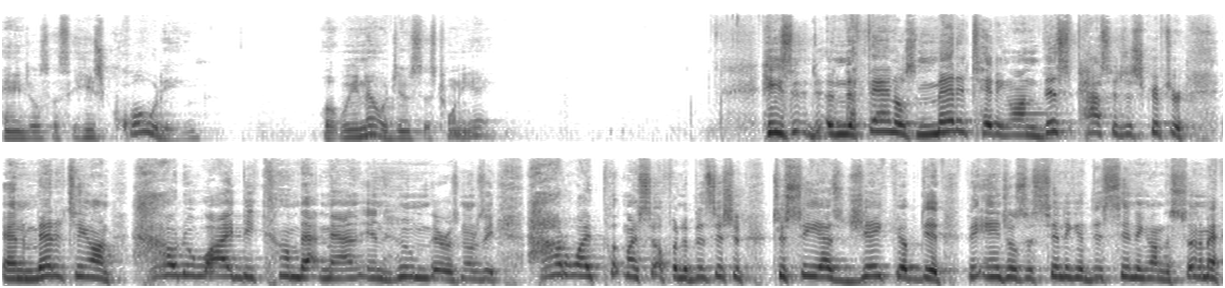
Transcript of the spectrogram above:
Angels. He's quoting what we know, Genesis 28. He's Nathanael's meditating on this passage of scripture and meditating on how do I become that man in whom there is no disease? How do I put myself in a position to see as Jacob did, the angels ascending and descending on the Son of Man?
